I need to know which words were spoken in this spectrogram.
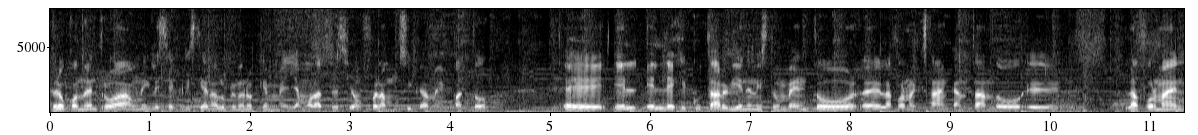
Pero cuando entro a una iglesia cristiana, lo primero que me llamó la atención fue la música, me impactó eh, el, ejecutar bien el instrumento, eh, la forma en que estaban cantando, eh, la forma en,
